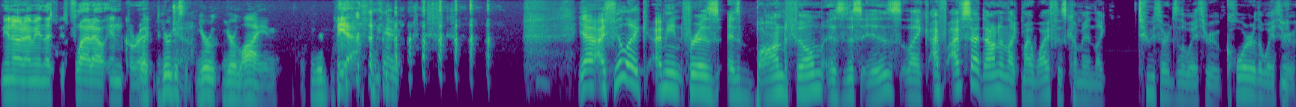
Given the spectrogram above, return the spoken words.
you know what I mean. That's just flat out incorrect. Like you're just you're you're lying. You're, yeah, Yeah, I feel like I mean, for as as Bond film as this is, like I've I've sat down and like my wife has come in like two thirds of the way through, quarter of the way mm. through,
